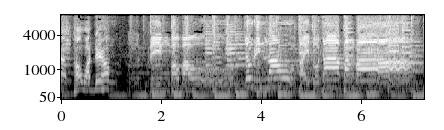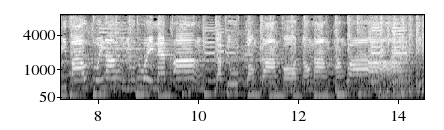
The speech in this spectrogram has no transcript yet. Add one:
ละทวัดดีครับเพลงเบาๆ แล้วรินเหล้าใส่โซดาบางๆมีสาวสวยนั่งอยู่ด้วยแนบข้าง อยากจูบสองกลางกอดน้องนางทางว่างกิน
